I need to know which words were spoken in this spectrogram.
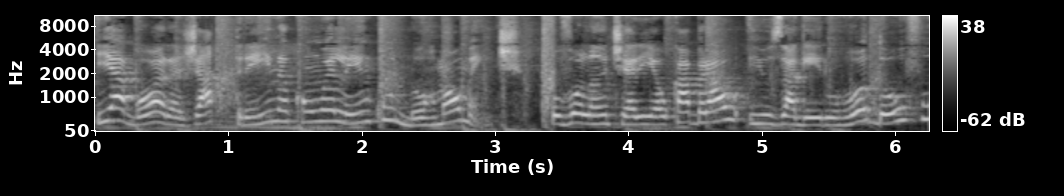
e agora já treina com o elenco normalmente. O volante Ariel Cabral e o zagueiro Rodolfo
